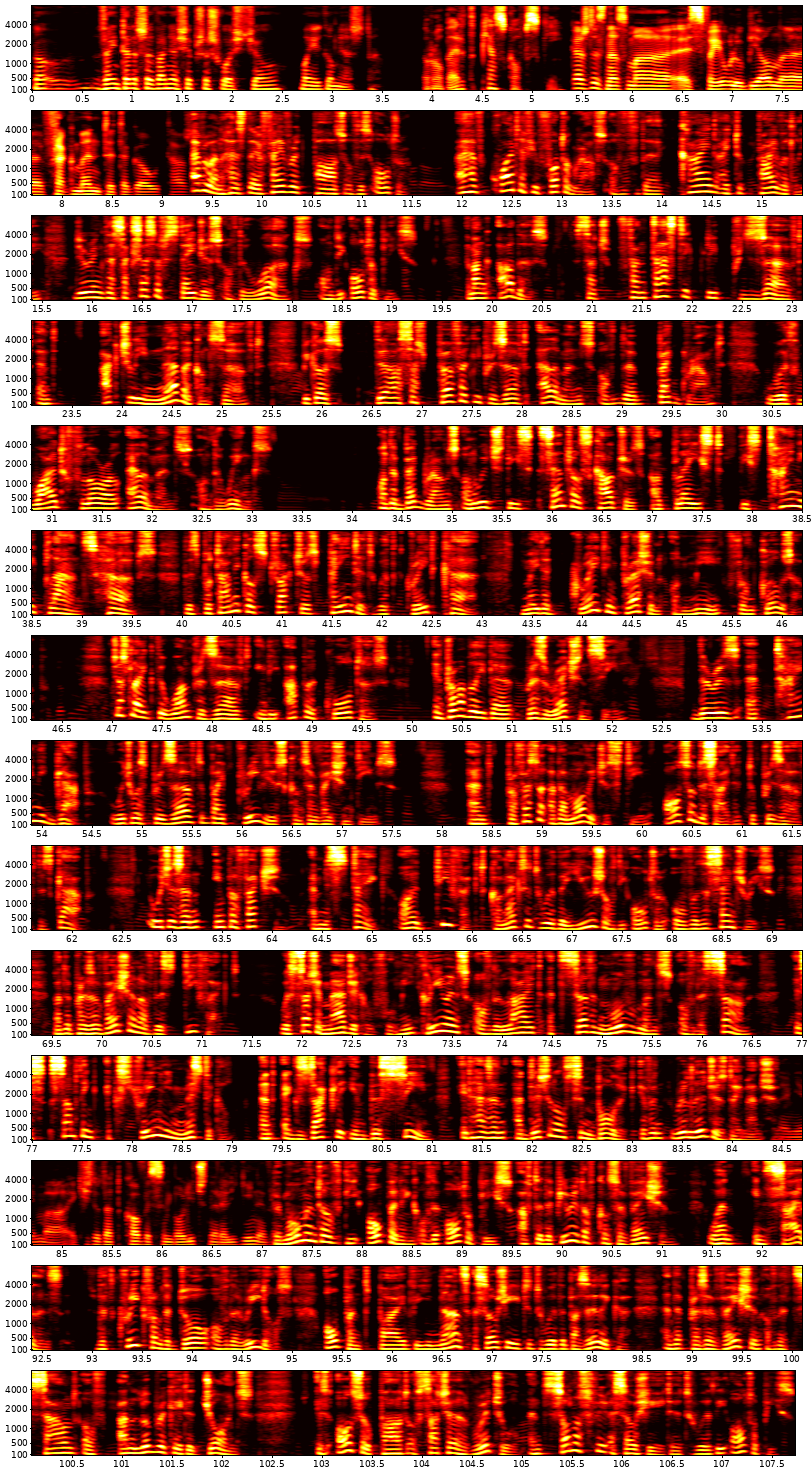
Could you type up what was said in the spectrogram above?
do zainteresowania się przeszłością mojego miasta. Robert Piaskowski. Każdy z nas ma swoje ulubione fragmenty tego ołtarza. Everyone has their favorite parts of this altar. I have quite a few photographs of the kind I took privately during the successive stages of the works on the altarpiece. Among others, such fantastically preserved and actually never conserved because there are such perfectly preserved elements of the background with white floral elements on the wings on the backgrounds on which these central sculptures are placed, these tiny plants, herbs, these botanical structures painted with great care, made a great impression on me from close up. Just like the one preserved in the upper quarters, in probably the resurrection scene, there is a tiny gap which was preserved by previous conservation teams. And Professor Adamowicz's team also decided to preserve this gap which is an imperfection, a mistake, or a defect connected with the use of the altar over the centuries. But the preservation of this defect, with such a magical, for me, clearance of the light at certain movements of the sun, is something extremely mystical. And exactly in this scene, it has an additional symbolic, even religious dimension. The moment of the opening of the altar altarpiece after the period of conservation when, in silence, that creak from the door of the reredos, opened by the nuns associated with the basilica, and the preservation of that sound of unlubricated joints, is also part of such a ritual and sonosphere associated with the altarpiece.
